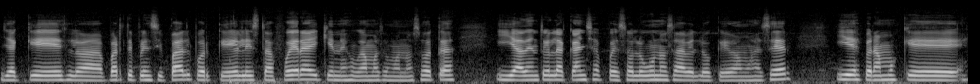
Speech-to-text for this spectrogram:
ya que es la parte principal porque él está afuera y quienes jugamos somos nosotras y adentro de la cancha pues solo uno sabe lo que vamos a hacer y esperamos que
